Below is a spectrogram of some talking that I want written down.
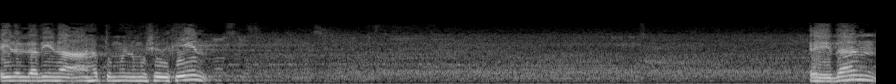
إلى الذين عاهدتم من المشركين. إذا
